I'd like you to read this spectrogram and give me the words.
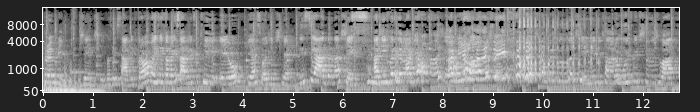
pra mim. Gente, vocês sabem, provavelmente vocês também sabem que eu e a sua, a gente é viciada na Shein. A gente, por exemplo, a minha roupa da Shein. A minha roupa da Shein. A gente compra tudo da Shein e a gente adora muito o estilo de lá.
